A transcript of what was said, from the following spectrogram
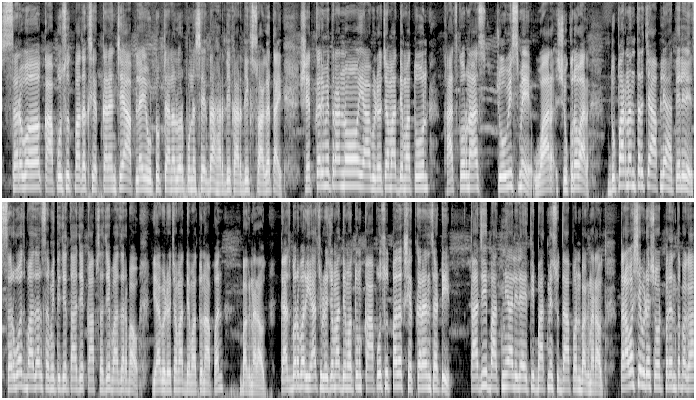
सर्व कापूस उत्पादक शेतकऱ्यांचे आपल्या यूट्यूब चॅनलवर पुन्हा एकदा हार्दिक हार्दिक स्वागत आहे. शेतकरी मित्रांनो या व्हिडिओच्या माध्यमातून खास करून आज चोवीस मे वार शुक्रवार दुपारनंतरचे आपल्या हातेलेले सर्वच बाजार समितीचे ताजे कापसाचे बाजारभाव या व्हिडिओच्या माध्यमातून आपण बघणार आहोत. त्याचबरोबर याच व्हिडिओच्या माध्यमातून कापूस उत्पादक शेतकऱ्यांसाठी ताजी बातमी आलेली आहे ती बातमीसुद्धा आपण बघणार आहोत. तर अवश्य व्हिडिओ शेवटपर्यंत बघा.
